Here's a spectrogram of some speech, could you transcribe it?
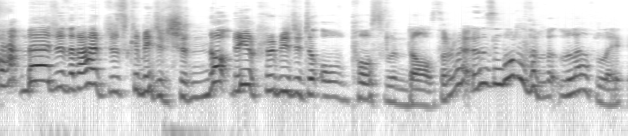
That murder that I've just committed should not be attributed to all porcelain dolls. There's a lot of them that are lovely.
